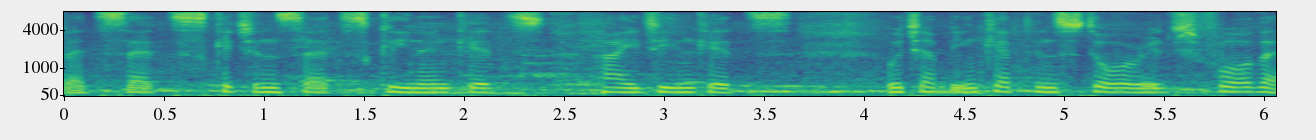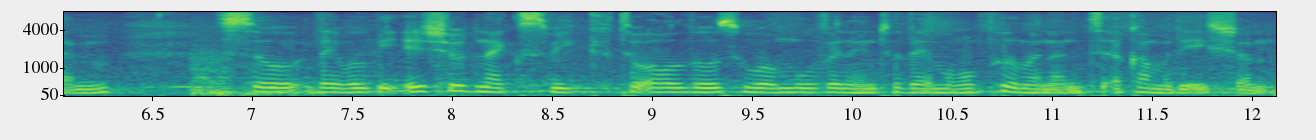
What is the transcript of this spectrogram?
bed sets, kitchen sets, cleaning kits, hygiene kits, which have been kept in storage for them. So they will be issued next week to all those who are moving into their more permanent accommodation.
